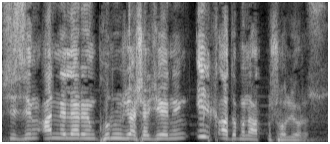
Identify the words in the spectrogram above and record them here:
sizin annelerin gurur yaşayacağının ilk adımını atmış oluyoruz.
